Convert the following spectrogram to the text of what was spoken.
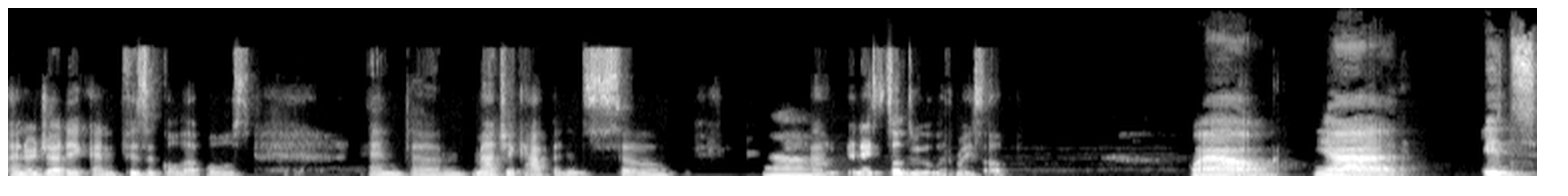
energetic and physical levels and um, magic happens so yeah. um, and i still do it with myself. Wow. Yeah. It's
